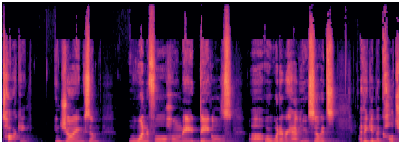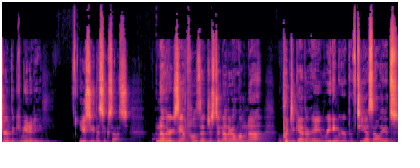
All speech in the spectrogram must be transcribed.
talking, enjoying some wonderful homemade bagels uh, or whatever have you. So it's, I think, in the culture of the community, you see the success. Another example is that just another alumna put together a reading group of T.S. Eliot's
